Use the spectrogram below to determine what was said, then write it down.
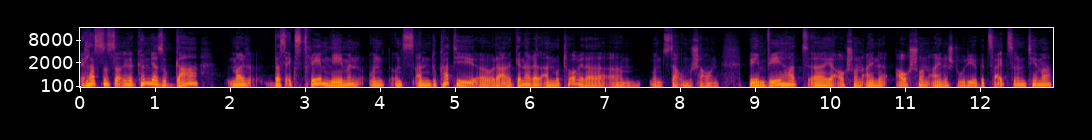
lasst uns wir können ja sogar mal das Extrem nehmen und uns an Ducati äh, oder generell an Motorräder ähm, uns da umschauen. BMW hat äh, ja auch schon eine auch schon eine Studie gezeigt zu dem Thema,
